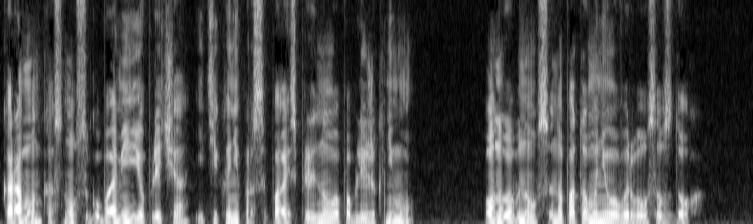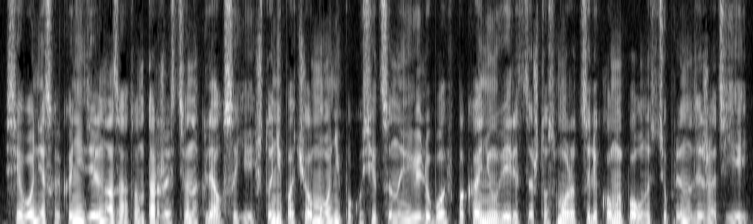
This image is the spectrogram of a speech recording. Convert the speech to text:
Карамон коснулся губами ее плеча, и Тика, не просыпаясь, прильнула поближе к нему. Он улыбнулся, но потом у него вырвался вздох. Всего несколько недель назад он торжественно клялся ей, что ни почем, мол, не покусится на ее любовь, пока не уверится, что сможет целиком и полностью принадлежать ей,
